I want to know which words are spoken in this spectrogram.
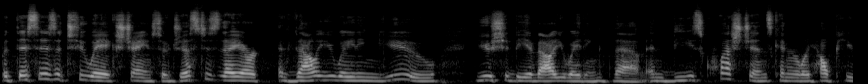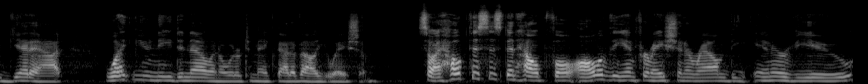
But this is a two way exchange. So just as they are evaluating you, you should be evaluating them. And these questions can really help you get at what you need to know in order to make that evaluation. So I hope this has been helpful. All of the information around the interview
